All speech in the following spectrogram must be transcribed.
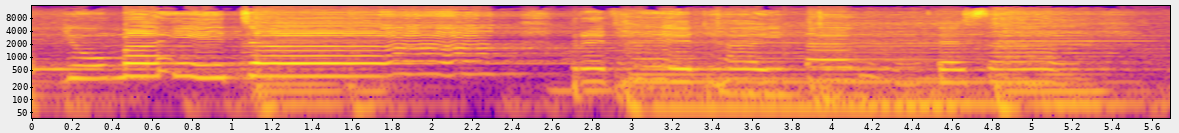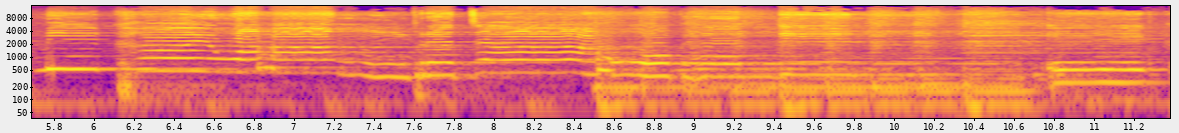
ศอยู่ไม่จ้าประเทศไทยตั้ง แต่สร้างมีใครวางพระเจ้าแผ่นดิน เอก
